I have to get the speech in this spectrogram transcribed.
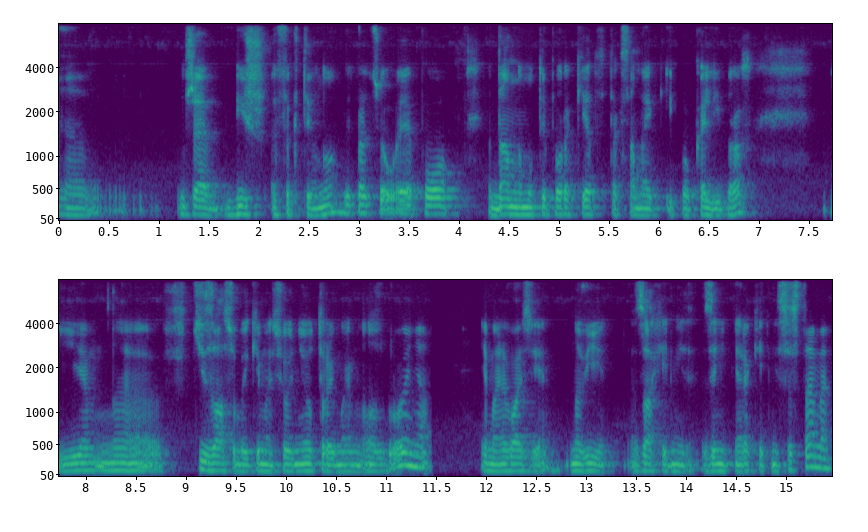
е, вже більш ефективно відпрацьовує по даному типу ракет, так само як і по калібрах. І е, ті засоби, які ми сьогодні отримуємо на озброєння, я маю на увазі нові західні зенітні ракетні системи,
